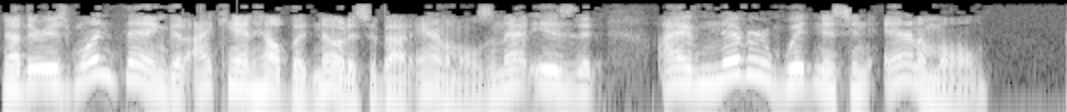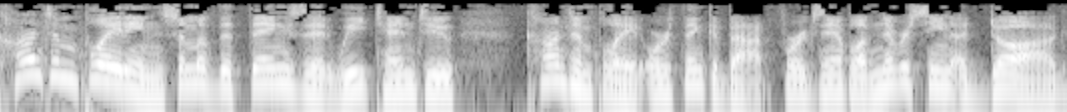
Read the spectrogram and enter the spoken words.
Now there is one thing that I can't help but notice about animals, and that is that I have never witnessed an animal contemplating some of the things that we tend to contemplate or think about. For example, I've never seen a dog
